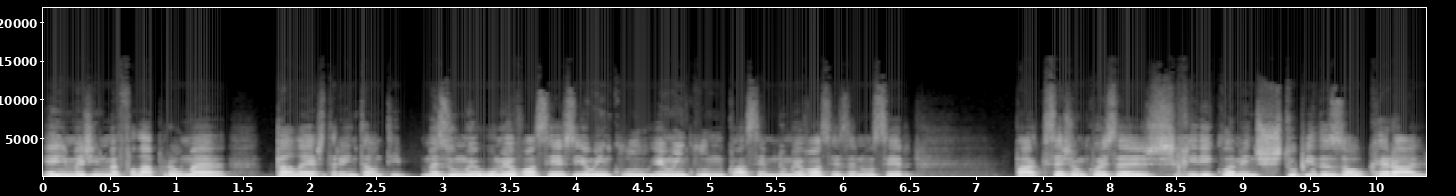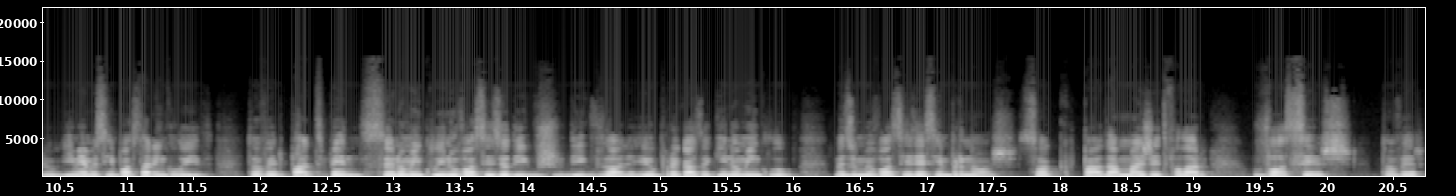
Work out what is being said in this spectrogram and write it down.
eu imagino-me a falar para uma palestra, então tipo, mas o meu, o meu vocês, eu incluo, eu incluo-me quase sempre no meu vocês, a não ser pá, que sejam coisas ridiculamente estúpidas ao caralho, e mesmo assim posso estar incluído. Estão a ver? Pá, depende. Se eu não me incluir no vocês, eu digo-vos, digo olha, eu por acaso aqui não me incluo, mas o meu vocês é sempre nós. Só que, pá, dá-me mais jeito de falar vocês. Estão a ver?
